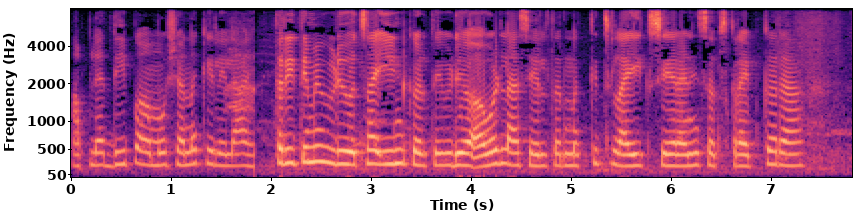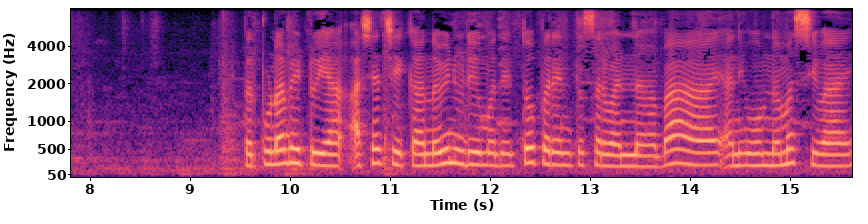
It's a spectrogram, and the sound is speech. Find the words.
आपल्या दीप अमावस्यानं केलेलं आहे. तर इथे मी व्हिडिओचा एंड करते. व्हिडिओ आवडला असेल तर नक्कीच लाईक शेअर आणि सबस्क्राईब करा. तर पुन्हा भेटूया अशाच एका नवीन व्हिडिओमध्ये. तोपर्यंत सर्वांना बाय आणि ओम नमः शिवाय.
